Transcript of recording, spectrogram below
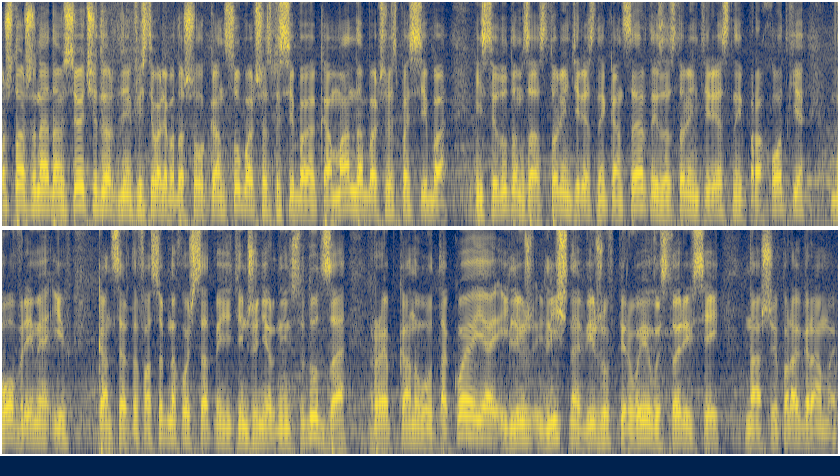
Ну что ж, на этом все. Четвертый день фестиваля подошел к концу. Большое спасибо командам, большое спасибо институтам за столь интересные концерты и за столь интересные проходки во время их концертов. Особенно хочется отметить инженерный институт за рэп-канву. Такое я и лично вижу впервые в истории всей нашей программы.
